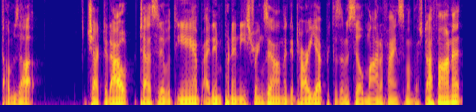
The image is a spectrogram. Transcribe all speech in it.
thumbs up. Checked it out, tested it with the amp. I didn't put any strings on the guitar yet because I'm still modifying some other stuff on it.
